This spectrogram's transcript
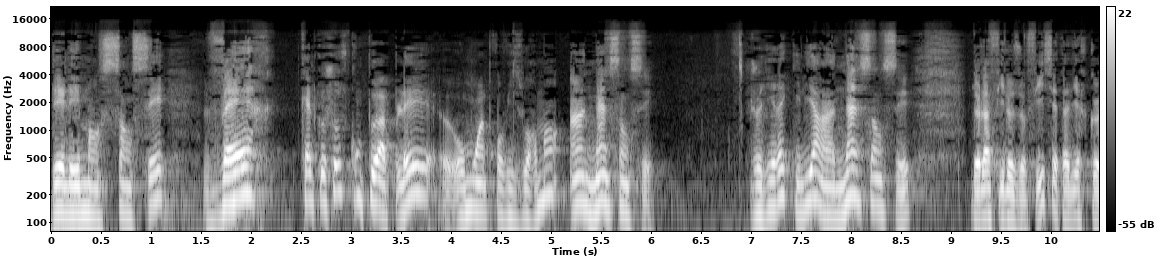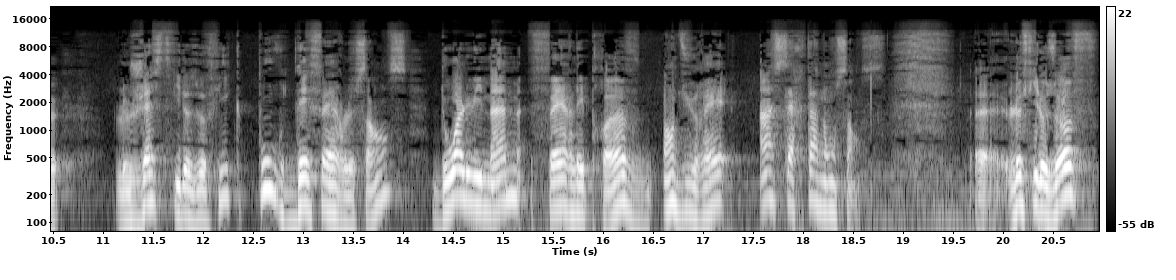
d'éléments sensés vers quelque chose qu'on peut appeler, au moins provisoirement, un insensé je dirais qu'il y a un insensé de la philosophie, c'est-à-dire que le geste philosophique, pour défaire le sens, doit lui-même faire l'épreuve ou endurer un certain non-sens. Euh, le philosophe,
